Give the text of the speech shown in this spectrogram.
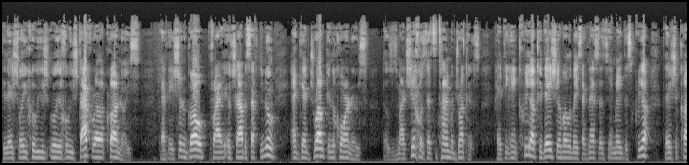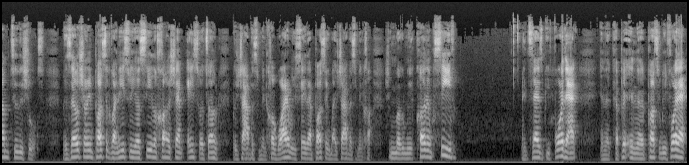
that they shouldn't go Friday or Shabbos afternoon and get drunk in the corners. Those is shichos. That's the time of drunkenness. They made this kriya. They should come to the shuls. Why do we say that pasuk by Shabbos mincha? It says before that in the in the pasuk before that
